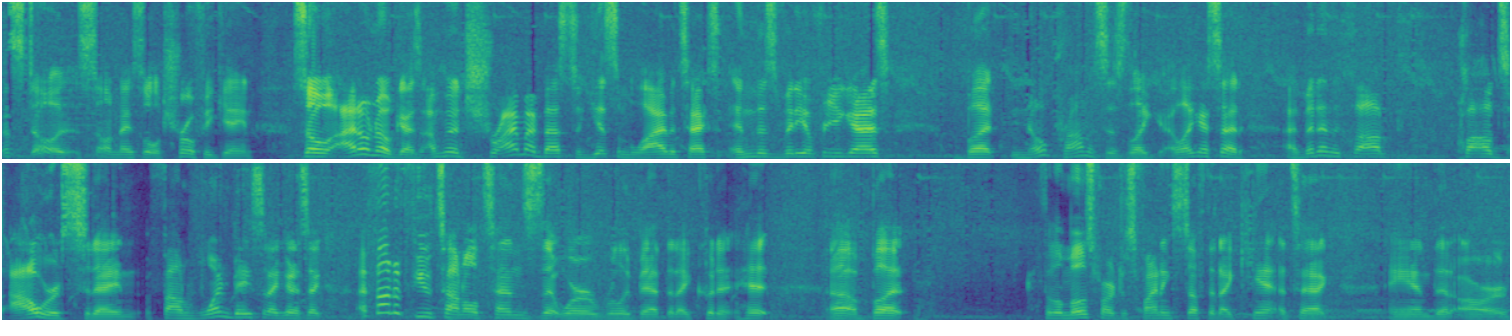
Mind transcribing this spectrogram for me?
it's still, it's still a nice little trophy gain. So I don't know, guys. I'm going to try my best to get some live attacks in this video for you guys but no promises. Like like I said, I've been in the cloud clouds hours today and found one base that I got attack. I found a few Hall 10s that were really bad that I couldn't hit, uh, but for the most part, just finding stuff that I can't attack and that are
